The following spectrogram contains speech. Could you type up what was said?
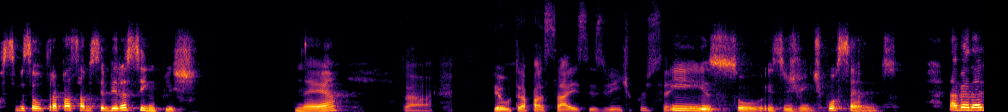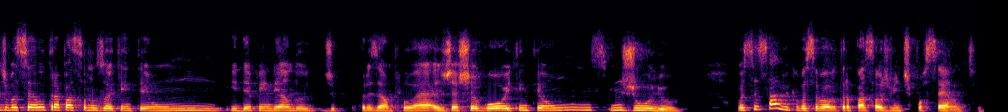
se você ultrapassar, você vira simples. Né? Tá. Se ultrapassar esses 20%. Isso, esses 20%. Na verdade, você ultrapassando os 81 e dependendo de, por exemplo, é, já chegou 81 em, em julho. Você sabe que você vai ultrapassar os 20%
